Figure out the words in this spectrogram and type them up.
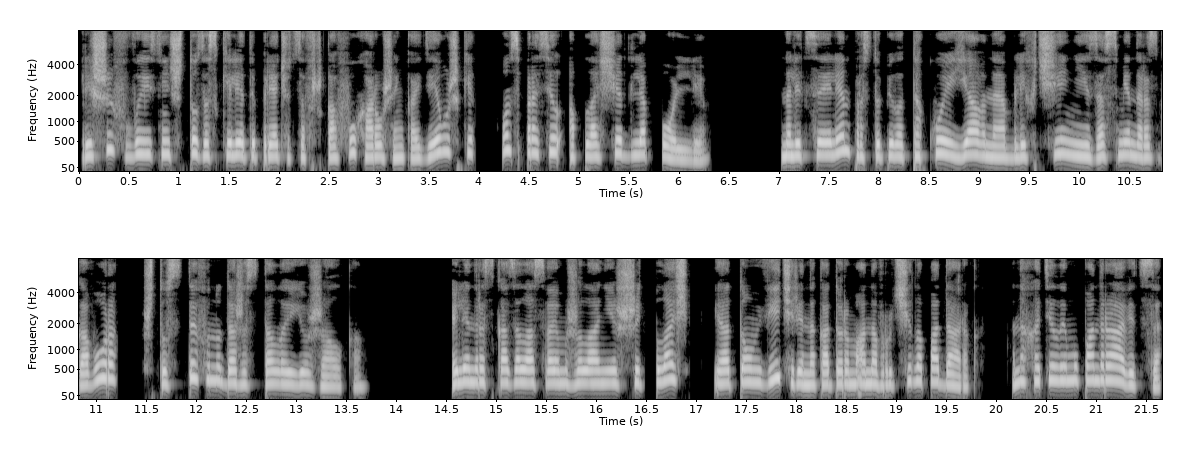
Решив выяснить, что за скелеты прячутся в шкафу хорошенькой девушки, он спросил о плаще для Полли. На лице Элен проступило такое явное облегчение из-за смены разговора, что Стефану даже стало ее жалко. Элен рассказала о своем желании сшить плащ и о том вечере, на котором она вручила подарок. Она хотела ему понравиться,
